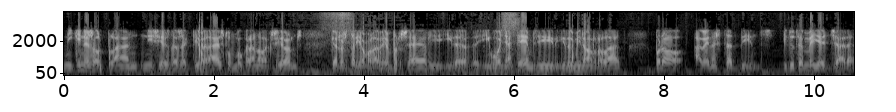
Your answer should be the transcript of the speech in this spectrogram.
ni quin és el plan, ni si es desactivarà, es convocaran eleccions, que no estaria malament, per cert, i, i, de, de, i guanyar temps i, i dominar el relat, però havent estat dins, i tu també hi ets ara,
